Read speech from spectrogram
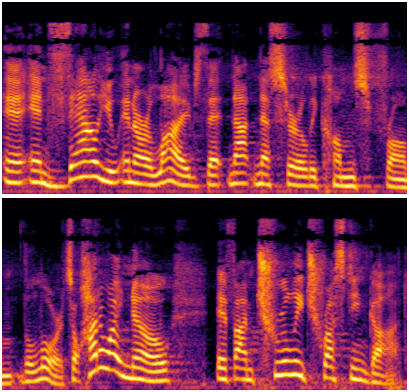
and value in our lives that not necessarily comes from the Lord. So how do I know if I'm truly trusting God?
